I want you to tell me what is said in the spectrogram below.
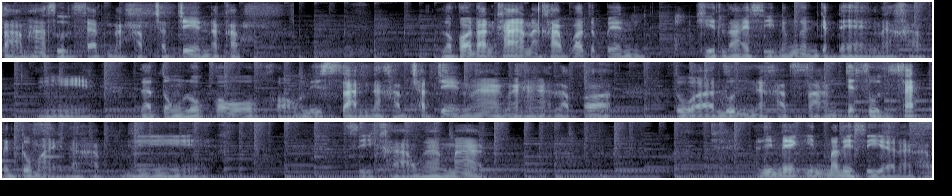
350Z นะครับ ชัดเจนนะครับ แล้วก็ด้านข้างนะครับก็จะเป็นขีดลายสีน้ำเงินกับแดงนะครับนี่แล้วตรงโลโก้ของนิสสันนะครับชัดเจนมากนะฮะแล้วก็ตัวรุ่นนะครับ 370Z เป็นตัวใหม่นะครับนี่สีขาวงามมาก อันนี้ Make in Malaysia นะครับ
